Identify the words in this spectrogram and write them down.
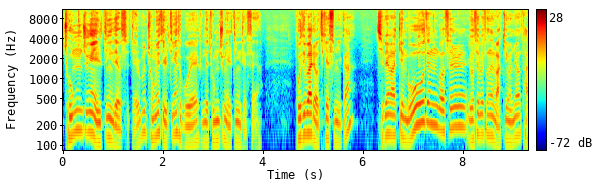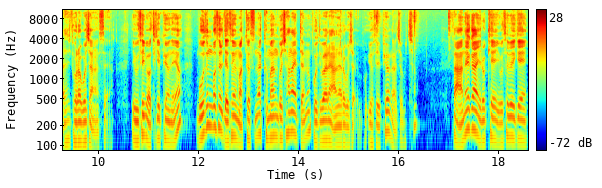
종 중에 1등이 되었을 때 여러분 종에서 1등해서 뭐해? 근데 종 중에 1등이 됐어요. 보디발이 어떻게 했습니까? 집에 맡긴 모든 것을 요셉의 손에 맡기면요 다시 돌아보지 않았어요. 요셉이 어떻게 표현해요? 모든 것을 내 손에 맡겼으나 그만 것이 하나 있다면 보디발의 아내라고 요셉이 표현하죠. 그렇죠? 아내가 이렇게 요셉에게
